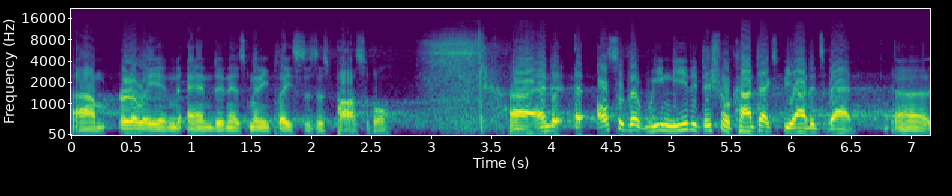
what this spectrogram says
um, early and, and in as many places as possible. Uh, and uh, also that we need additional context beyond it's bad. Uh,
